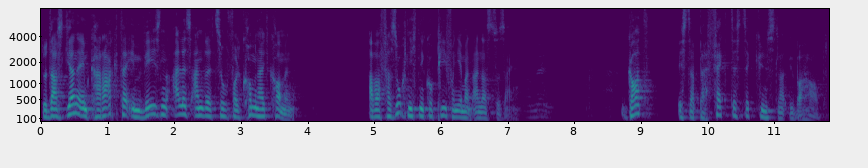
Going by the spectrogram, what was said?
du darfst gerne im Charakter, im Wesen, alles andere zur Vollkommenheit kommen. Aber versuch nicht eine Kopie von jemand anders zu sein. Gott ist der perfekteste Künstler überhaupt.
